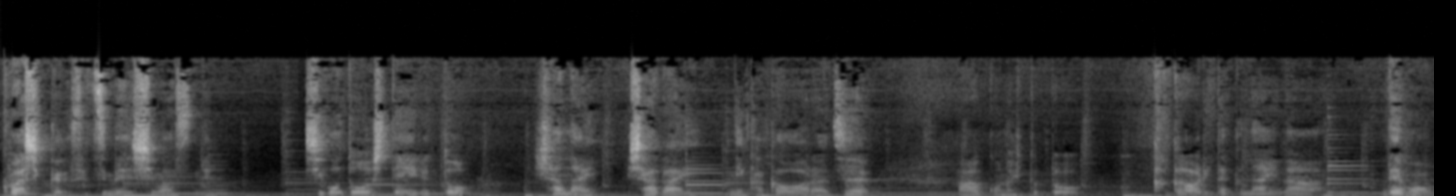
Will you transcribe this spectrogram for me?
詳しく説明しますね。仕事をしていると社内社外にかかわらずあこの人と関わりたくないな。でも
